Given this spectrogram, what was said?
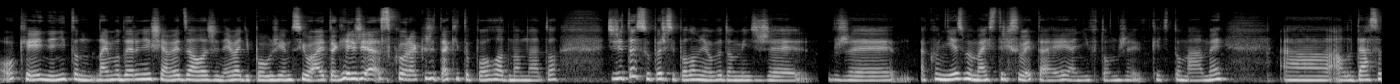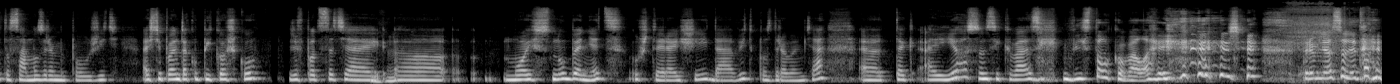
OK, není to najmodernejšia vec, ale že nevadí, použijem si ju aj tak, hej, že ja skôr akože takýto pohľad mám na to. Čiže to je super si podľa mňa uvedomiť, že, že ako nie sme majstri sveta, hej, ani v tom, že keď to máme, uh, ale dá sa to samozrejme použiť. A ešte poviem takú pikošku, že v podstate aj mm-hmm. uh, môj snúbenec, už terajší, Dávid, pozdravujem ťa, uh, tak aj jeho som si kvázi vystolkovala. Hej. že pre mňa sa to je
